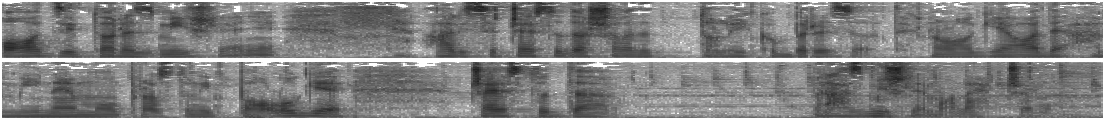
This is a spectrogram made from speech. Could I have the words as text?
odziv, to razmišljanje, ali se često dešava da toliko brzo tehnologija ode, a mi nemamo prosto ni poluge, često da razmišljamo o nečemu.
